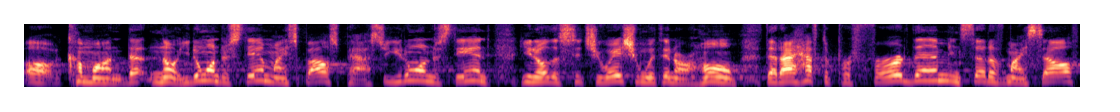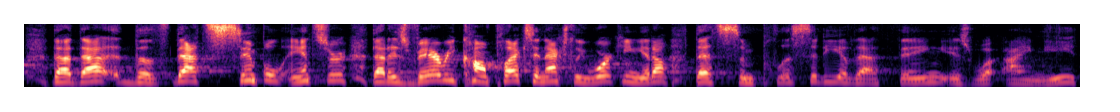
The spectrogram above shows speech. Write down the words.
Oh, come on. That, no, you don't understand my spouse, Pastor. You don't understand, you know, the situation within our home, that I have to prefer them instead of myself. That, that, the, that simple answer that is very complex and actually working it out, that simplicity of that thing is what I need.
